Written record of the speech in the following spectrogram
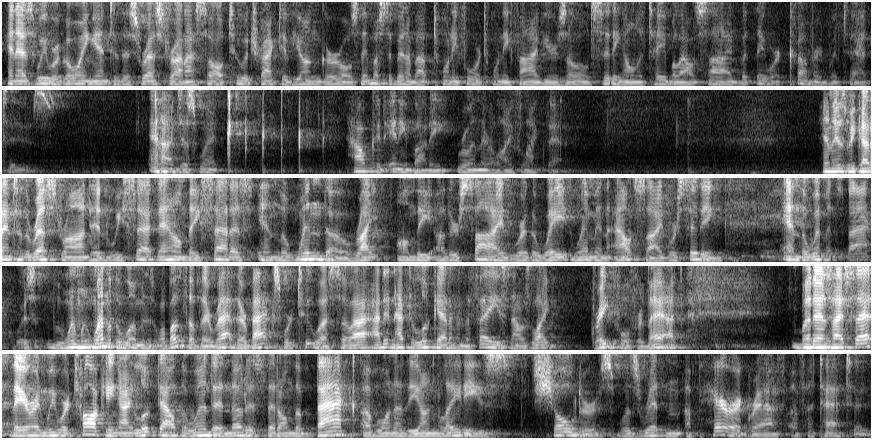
And as we were going into this restaurant, I saw two attractive young girls. They must have been about 24, 25 years old, sitting on a table outside, but they were covered with tattoos. And I just went, how could anybody ruin their life like that? And as we got into the restaurant and we sat down, they sat us in the window right on the other side where the wait, women outside were sitting. And the women's back was, one of the women's, well, both of their, their backs were to us. So I, I didn't have to look at them in the face. And I was like grateful for that. But as I sat there and we were talking, I looked out the window and noticed that on the back of one of the young ladies' shoulders was written a paragraph of a tattoo.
